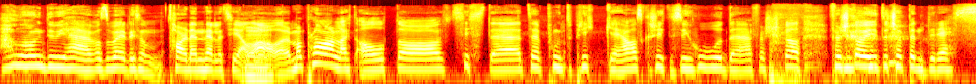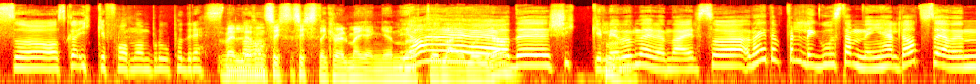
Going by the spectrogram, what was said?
How long do we have? Og så bare liksom tar den hele tida. Mm. Man har planlagt alt, og siste til punkt og prikke. Ja, skal skytes i hodet. Først skal, først skal vi ut og kjøpe en dress, og skal ikke få noen blod på dressen. Veldig og- sånn siste, siste kveld med gjengen ja, etter ja, ja, det er skikkelig mm. den der, der. Så nei, det er veldig god stemning i hele tatt. Så er det en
